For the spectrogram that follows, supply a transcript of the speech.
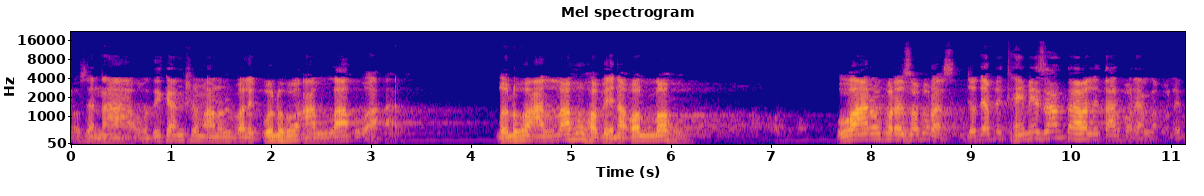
বলছে, না। অধিকাংশ মানুষ বলে বলহু আল্লাহ আহাদ। বলহু আল্লাহ হবে না অল্লাহ? ও আর উপরে জবর আছে যদি আপনি থেমে যান তাহলে তারপরে আল্লাহ বলেন।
